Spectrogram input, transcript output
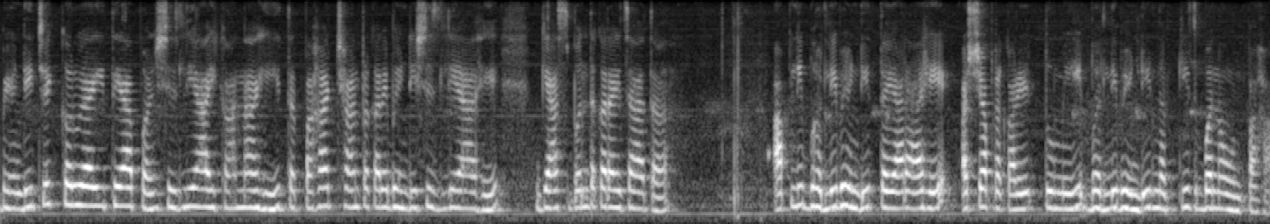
भेंडी चेक करूया इथे आपण शिजली आहे का नाही. तर पहा छान प्रकारे भेंडी शिजली आहे. गॅस बंद करायचा आता. आपली भरली भेंडी तयार आहे. अशा प्रकारे तुम्ही भरली भेंडी नक्कीच बनवून पहा.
